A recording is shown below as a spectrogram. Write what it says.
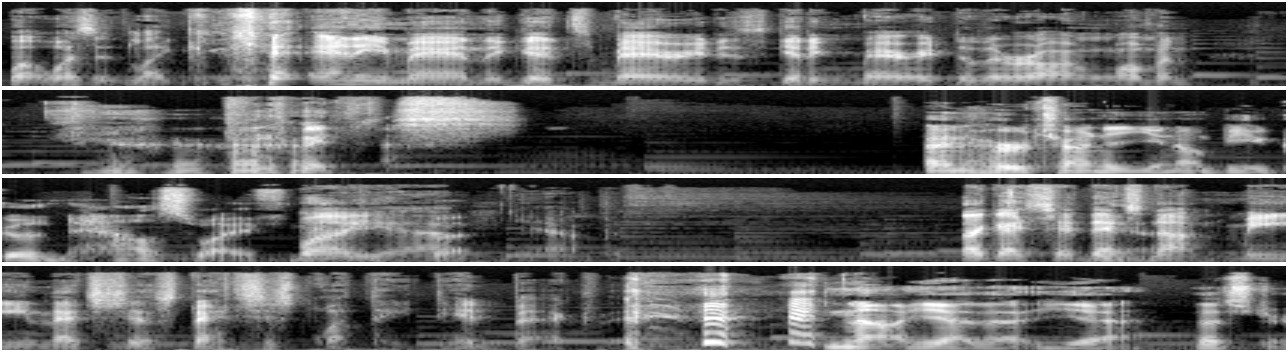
what was it? Like any man that gets married is getting married to the wrong woman. and her trying to, you know, be a good housewife. Well, yeah, but- yeah, but like I said, that's Yeah. not mean. That's just that's just what they did back then. No, yeah, that yeah, that's true.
